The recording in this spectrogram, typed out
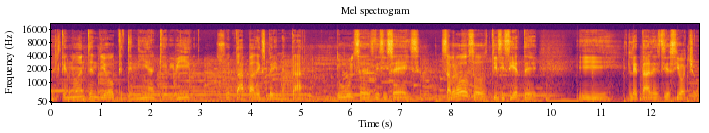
el que no entendió que tenía que vivir su etapa de experimentar. Dulces 16, sabrosos 17 y letales 18.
